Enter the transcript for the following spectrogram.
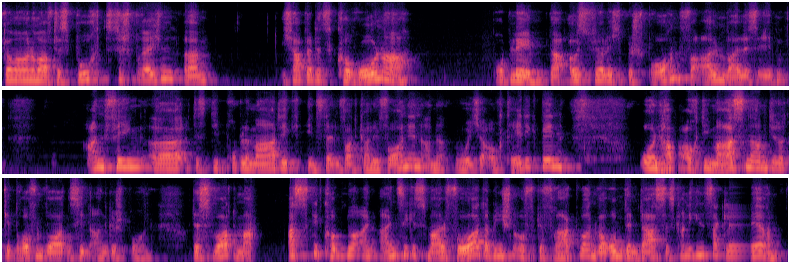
kommen wir nochmal auf das Buch zu sprechen. Ähm, ich habe ja das Corona-Problem da ausführlich besprochen, vor allem weil es eben anfing, äh, das, die Problematik in Stanford, Kalifornien, an, wo ich ja auch tätig bin, und habe auch die Maßnahmen, die dort getroffen worden sind, angesprochen. Das Wort Maske kommt nur ein einziges Mal vor. Da bin ich schon oft gefragt worden, warum denn das? Das kann ich Ihnen erklären.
